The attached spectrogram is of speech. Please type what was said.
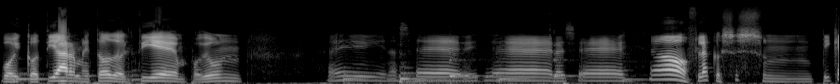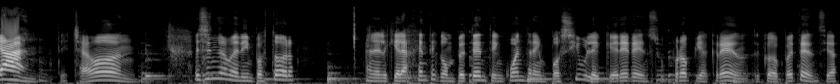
boicotearme todo el tiempo, de un... Ay, no sé, no sé. No, flaco, eso es un picante, chabón. El síndrome del impostor en el que la gente competente encuentra imposible querer en su propia competencia,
